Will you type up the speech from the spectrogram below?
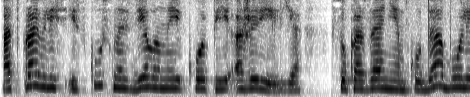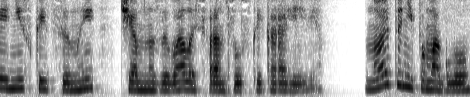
отправились искусно сделанные копии ожерелья с указанием куда более низкой цены, чем называлось французской королеве. Но это не помогло.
